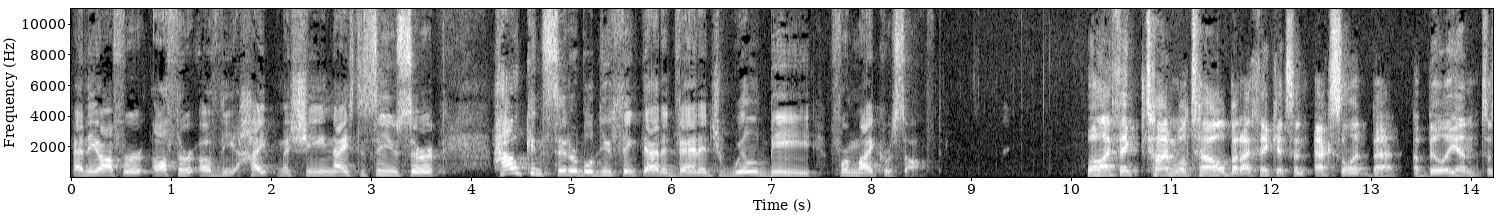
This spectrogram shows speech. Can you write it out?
and the author, author of The Hype Machine. Nice to see you, sir. How considerable do you think that advantage will be for Microsoft? Well, I think time will tell, but I think it's an excellent bet. A billion to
